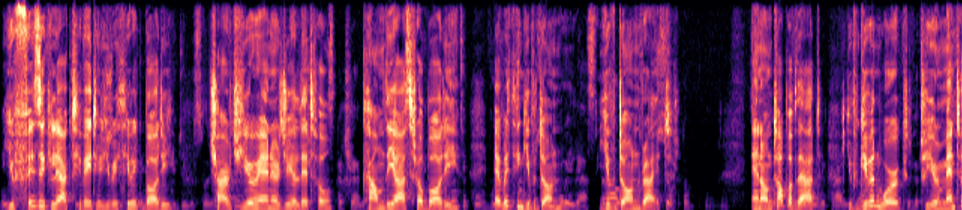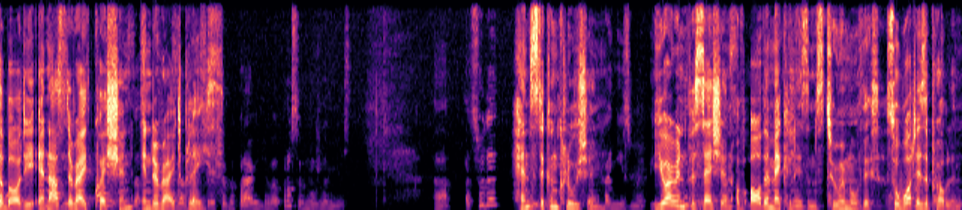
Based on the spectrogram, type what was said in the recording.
You physically activated your etheric body, charged your energy a little, calmed the astral body. Everything you've done, you've done right. And on top of that, you've given work to your mental body and asked the right question in the right place. Hence the conclusion. You are in possession of all the mechanisms to remove this. So what is the problem?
